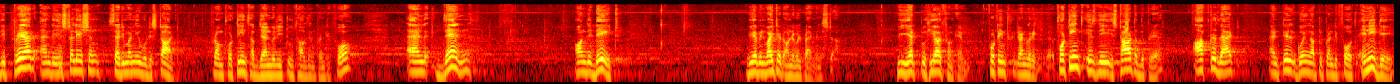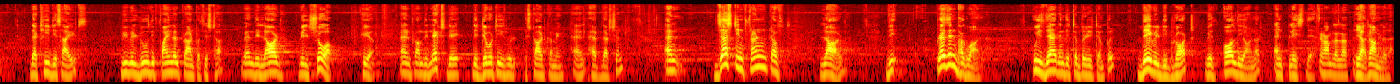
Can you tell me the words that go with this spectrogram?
The prayer and the installation ceremony would start from 14th of January 2024 and then on the date we have invited Honorable Prime Minister. We yet to hear from him. 14th January. 14th is the start of the prayer. After that, until going up to 24th, any day that he decides, we will do the final pran pratishtha when the Lord will show up here. And from the next day, the devotees will start coming and have darshan. And just in front of Lord, the present Bhagwan, who is there in the temporary temple, they will be brought with all the honor and placed there. Ram Lalla. Yeah, Ram Lala.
